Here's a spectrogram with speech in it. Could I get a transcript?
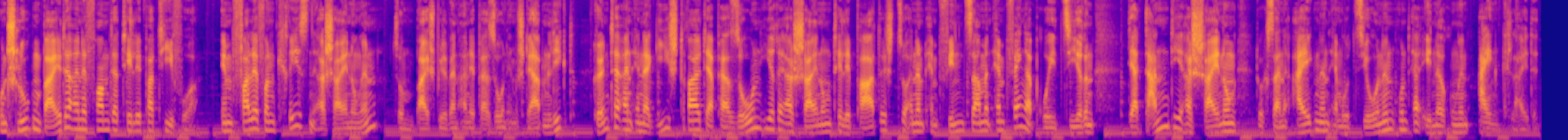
und schlugen beide eine Form der Telepathie vor. Im Falle von Krisenerscheinungen, zum Beispiel wenn eine Person im Sterben liegt, könnte ein Energiestrahl der Person ihre Erscheinung telepathisch zu einem empfindsamen Empfänger projizieren, der dann die Erscheinung durch seine eigenen Emotionen und Erinnerungen einkleidet.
